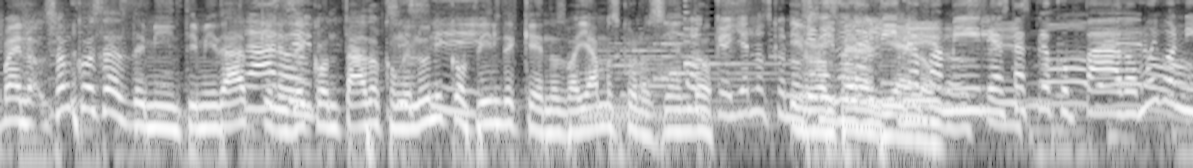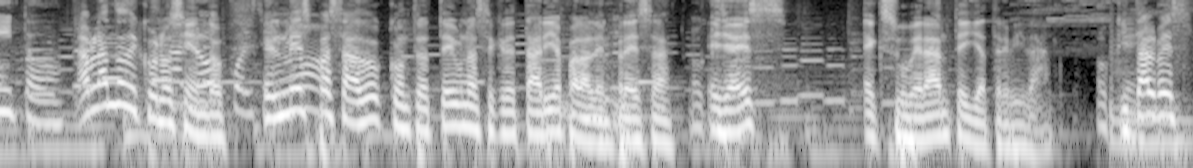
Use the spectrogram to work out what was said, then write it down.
Bueno, son cosas de mi intimidad Claro. que les he contado con Sí, el único sí. fin de que nos vayamos conociendo. Ok, ya nos y conocimos. Tienes romper una el linda hielo. familia, Sí. estás preocupado, No, muy bonito. Hablando de conociendo, loco el el mes pasado contraté una secretaria para la empresa. Ella es exuberante y atrevida. Ok. Y tal vez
